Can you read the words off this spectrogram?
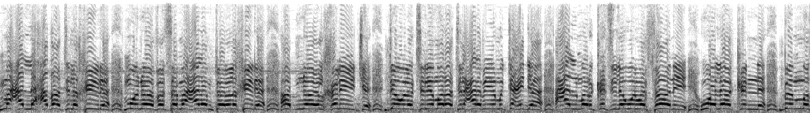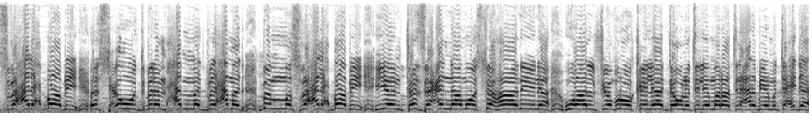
مع اللحظات الأخيرة منافسة مع الأمتار الأخيرة. أبناء الخليج دولة الإمارات العربية المتحدة على المركز الأول والثاني. ولكن بن مصلح الأحبابي سعود بن محمد بن حمد بن مصلح الأحبابي ينتزع الناموس تهانينا وألف مبروك إلى دولة الإمارات العربية المتحدة.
